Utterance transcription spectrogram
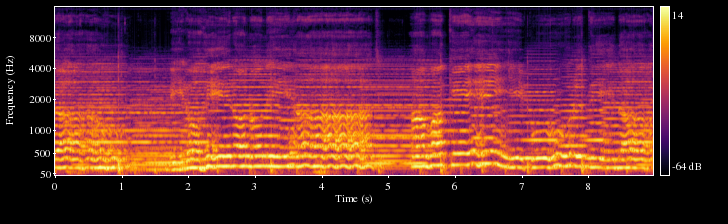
দাও। বিরহের অনলে আজ আমাকে Nina.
